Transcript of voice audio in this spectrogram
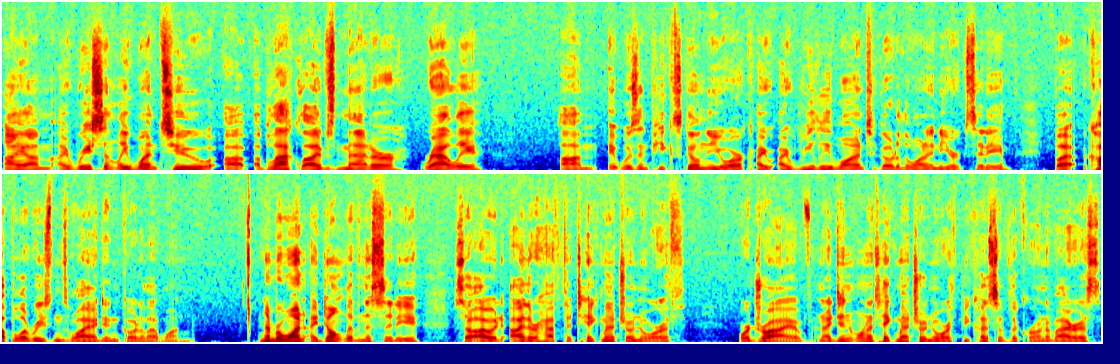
I um I recently went to uh, a Black Lives Matter rally. Um, it was in Peekskill, New York. I I really wanted to go to the one in New York City, but a couple of reasons why I didn't go to that one. Number one, I don't live in the city, so I would either have to take Metro North or drive. And I didn't want to take Metro North because of the coronavirus,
